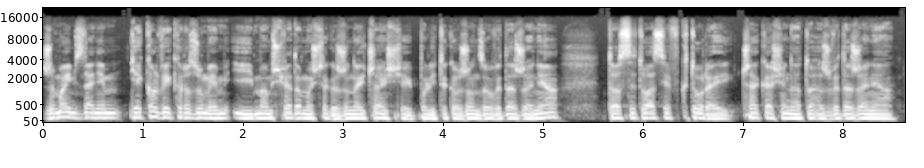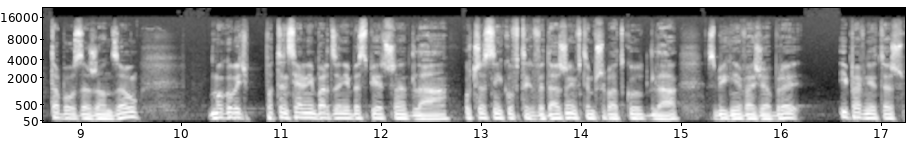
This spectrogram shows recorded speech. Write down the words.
że moim zdaniem, jakkolwiek rozumiem i mam świadomość tego, że najczęściej polityką rządzą wydarzenia, to sytuacje, w której czeka się na to, aż wydarzenia tobą zarządzą, mogą być potencjalnie bardzo niebezpieczne dla uczestników tych wydarzeń, w tym przypadku dla Zbigniewa Ziobry i pewnie też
